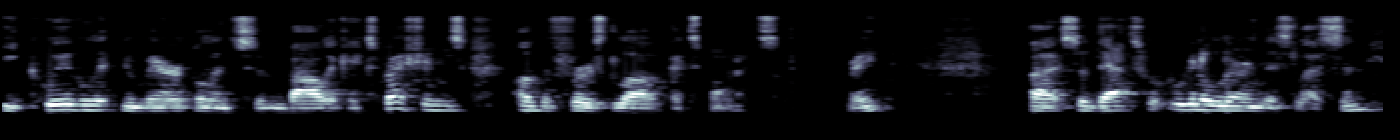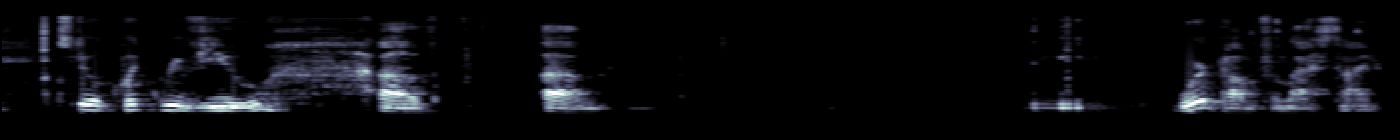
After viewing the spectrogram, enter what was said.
equivalent numerical and symbolic expressions of the first law of exponents, right? Uh, so that's what we're going to learn this lesson. Let's do a quick review of um, the word problem from last time.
